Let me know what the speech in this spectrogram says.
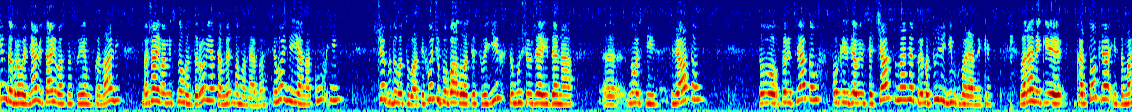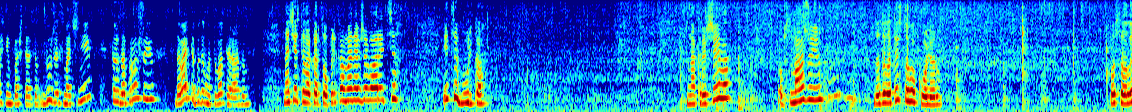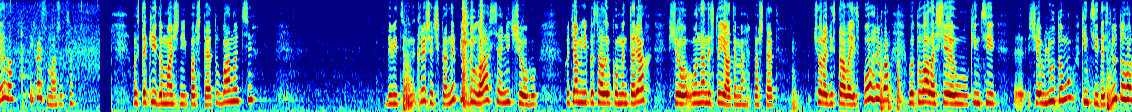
Всім доброго дня, вітаю вас на своєму каналі. Бажаю вам міцного здоров'я та мирного неба. Сьогодні я на кухні. Що я буду готувати? Хочу побалувати своїх, тому що вже йде на е, носі свято. То перед святом, поки з'явився час у мене, приготую їм вареники. Вареники картопля із домашнім паштетом. Дуже смачні, тож запрошую. Давайте будемо готувати разом. Начистила картопелька в мене вже вариться. І цибулька. Накришила, обсмажую до золотистого кольору. Посолила і хай смажиться. Ось такий домашній паштет у баночці. Дивіться, кришечка не піддулася, нічого. Хоча мені писали в коментарях, що вона не стоятиме паштет. Вчора дістала із погреба, готувала ще у кінці, е, ще в лютому, в кінці десь лютого.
